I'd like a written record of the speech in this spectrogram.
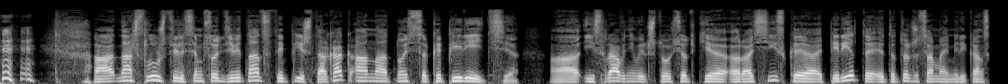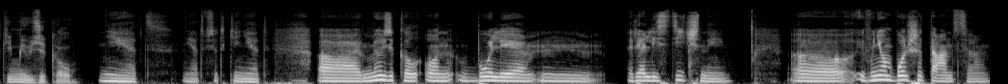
А, наш слушатель 719 пишет, а как Анна относится к оперетте? А, и сравнивает, что все-таки российская оперетта это тот же самый американский мюзикл. Нет, нет, все-таки нет. А, мюзикл, он более м, реалистичный. и в нем больше танца.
